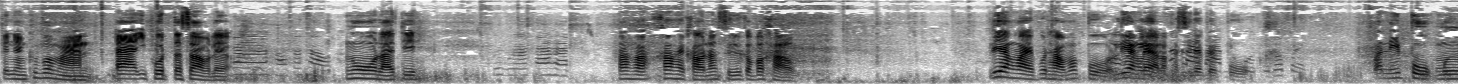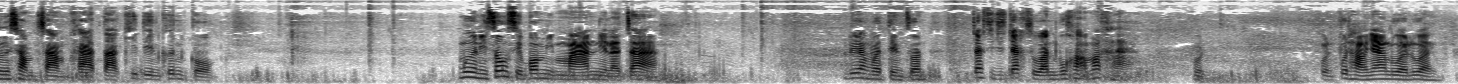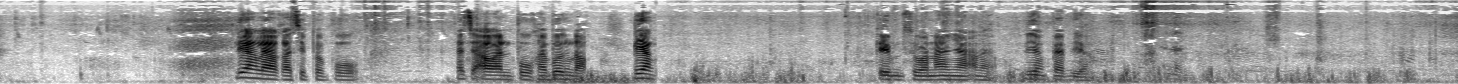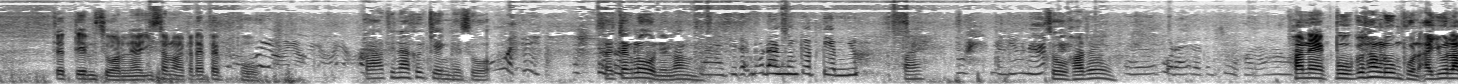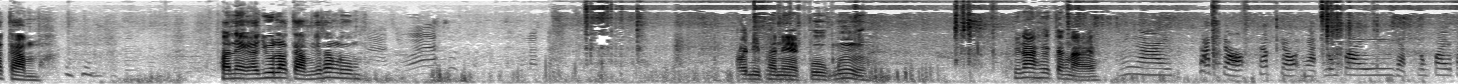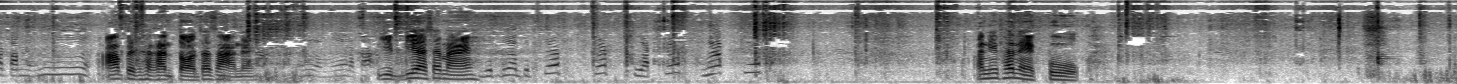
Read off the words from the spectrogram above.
เป็นอย่างคือประมาณดาอีพุตตะเสาแล้วตาเขาตะเสาโง่หลายตีลูกนาสาหัสเขาเขาเขาให้เขาหนังสือกับว่าเขา เลี้ยงไว้ผู้เฒ่ามาปลูกเลี้ยงแล้วเราก็สิได้ไปปลูก วันนี้ปลูกมือสำๆขาดตากขี้ดินขึ้นกก มือนี่ส่งสิบ่มีมานนี่แหละจ้าเลี้ยงไว้เต็มสวนจักสิจักสวนบุเขามาขาฝุ่นฝุ่นผู้เฒ่าย่างรวยรวยเลี้ยงแล้วก็สิไปปลูกแล้วจะเอาอันปลูกให้เบิ่งดอกเลี้ยงเต็มสวนอาญะแล้ว เลี้ยงแป๊บเดียว จะเต็มสวนแล้ว อีกสักหน่อยก็ได้ไปปลูกป้าพี่หน้าคือเก่งไข่สัวใส่จักโลนี่ล่างนี่ลายที่ได้ผู้ดันยังเกือบเตรียมอยู่ ไปโอ้ยเร็วๆนะสู่เขาเด้อเออผู้ใดเราต้องสู้เขาแล้วแผนกปลูกอยู่ทั้งรุมผุนอายุรกรรมแผนกอายุรกรรมอยู่ทั้งรุมอันนี้แผนกปลูกมือ พี่หน้าเฮ็ดจังไหนนี่ไงซับ เจาะซับเจาะหยัดลงไปหยัดลงไปประจำอย่างนี้เอาเป็นขั้นตอนทศานเนี่ยนี่อย่างนี้แล้วก็หยิบเบี้ยใช่ไหมหยิบเบี้ยหยิบเจ็บเจ็บเสียบเจ็บงัดเจ็บอันนี้แผนกปลูก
